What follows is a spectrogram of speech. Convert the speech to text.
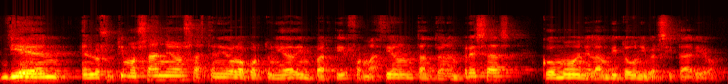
Bien, en los últimos años has tenido la oportunidad de impartir formación tanto en empresas como en el ámbito universitario.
